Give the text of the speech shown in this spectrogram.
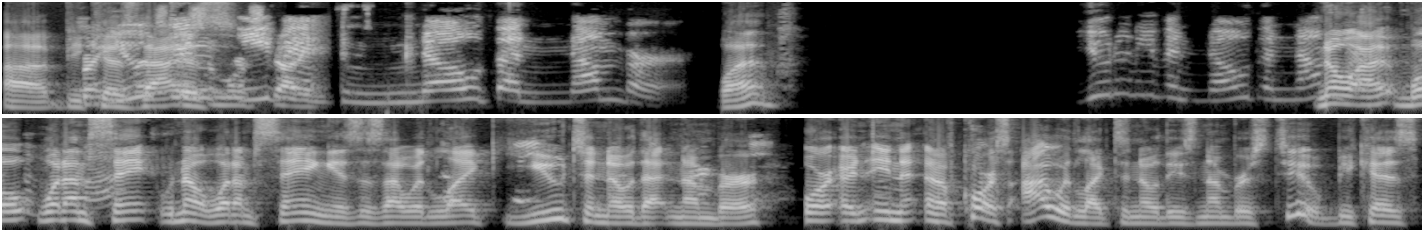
uh, because you that didn't more even know the number. what? You didn't even know the number. No, I well, the what I'm saying, no, what I'm saying is, is I would like you to know that number, or and, and of course, I would like to know these numbers too, because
